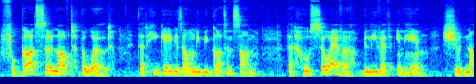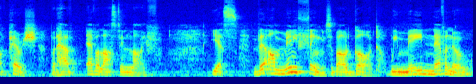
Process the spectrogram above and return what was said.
For God so loved the world that he gave his only begotten Son, that whosoever believeth in him should not perish, but have everlasting life. Yes, there are many things about God we may never know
